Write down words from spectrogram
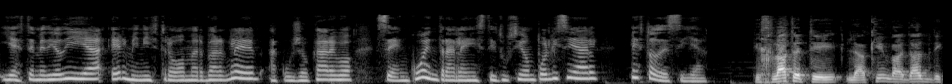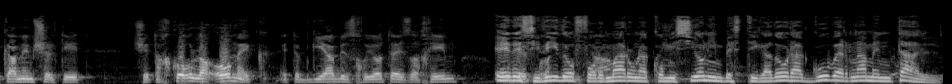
Y este mediodía, el ministro Omer Barlev, a cuyo cargo se encuentra la institución policial, esto decía. He decidido formar una comisión investigadora gubernamental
